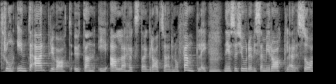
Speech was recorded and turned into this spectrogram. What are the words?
tron inte är privat, utan i allra högsta grad så är den offentlig. Mm. När Jesus gjorde vissa mirakler så,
